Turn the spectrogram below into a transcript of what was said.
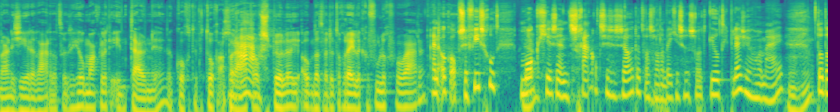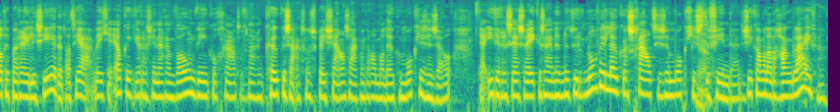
minimaliseren waren, dat we er heel makkelijk in tuinden. Dan kochten we toch apparaten of spullen, omdat we er toch redelijk gevoelig voor waren. En ook op serviesgoed, mokjes en schaaltjes en zo. Dat was wel een beetje zo'n soort guilty pleasure voor mij. Mhm. Totdat ik me realiseerde dat, ja, weet je, elke keer als je naar een woonwinkel gaat of naar een keukenzaak, zo'n speciaalzaak met allemaal leuke mokjes en zo. Ja, iedere zes weken zijn er natuurlijk nog weer leukere schaaltjes en mokjes te vinden. Dus je kan wel aan de gang blijven.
